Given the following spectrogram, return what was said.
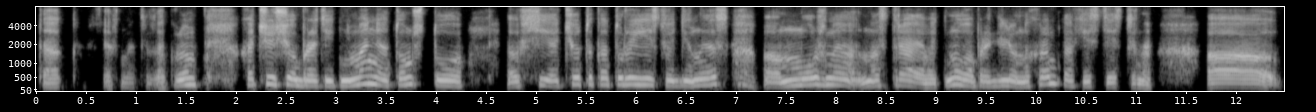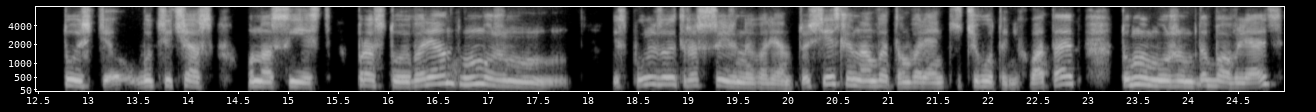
так, Сейчас мы это закроем. Хочу еще обратить внимание о том, что э, все отчеты, которые есть в 1С, э, можно настраивать, ну, в определенных рамках, естественно. А, то есть э, вот сейчас у нас есть простой вариант, мы можем использовать расширенный вариант. То есть если нам в этом варианте чего-то не хватает, то мы можем добавлять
